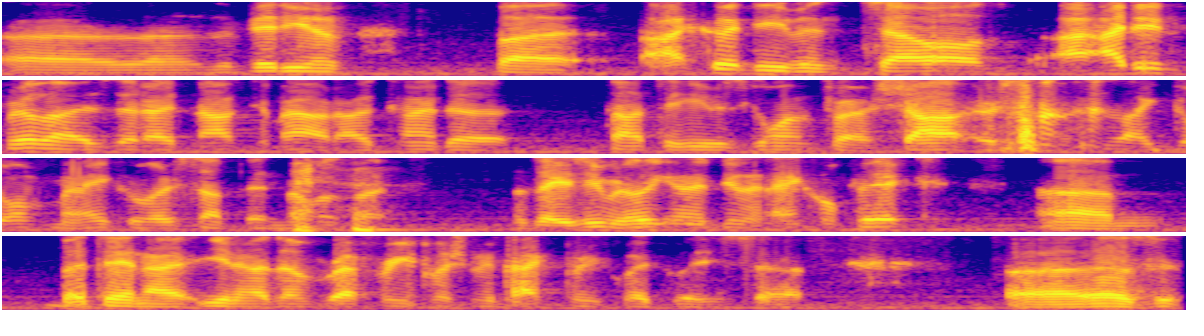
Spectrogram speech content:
uh, uh, the video, but I couldn't even tell. I, I didn't realize that I'd knocked him out. I kind of thought that he was going for a shot or something, like going for an ankle or something. I was like, I was like, is he really going to do an ankle pick? Um, but then I, you know, the referee pushed me back pretty quickly. So uh, that was,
